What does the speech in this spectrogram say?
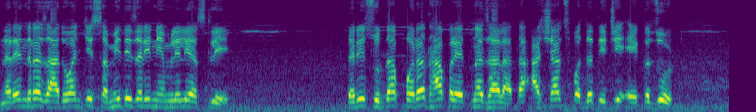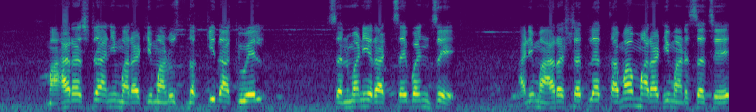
नरेंद्र जाधवांची समिती जरी नेमलेली असली तरीसुद्धा परत हा प्रयत्न झाला. तर अशाच पद्धतीची एकजूट महाराष्ट्र आणि मराठी माणूस नक्की दाखवेल. सन्मानी राजसाहेबांचे आणि महाराष्ट्रातल्या तमाम मराठी माणसाचे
